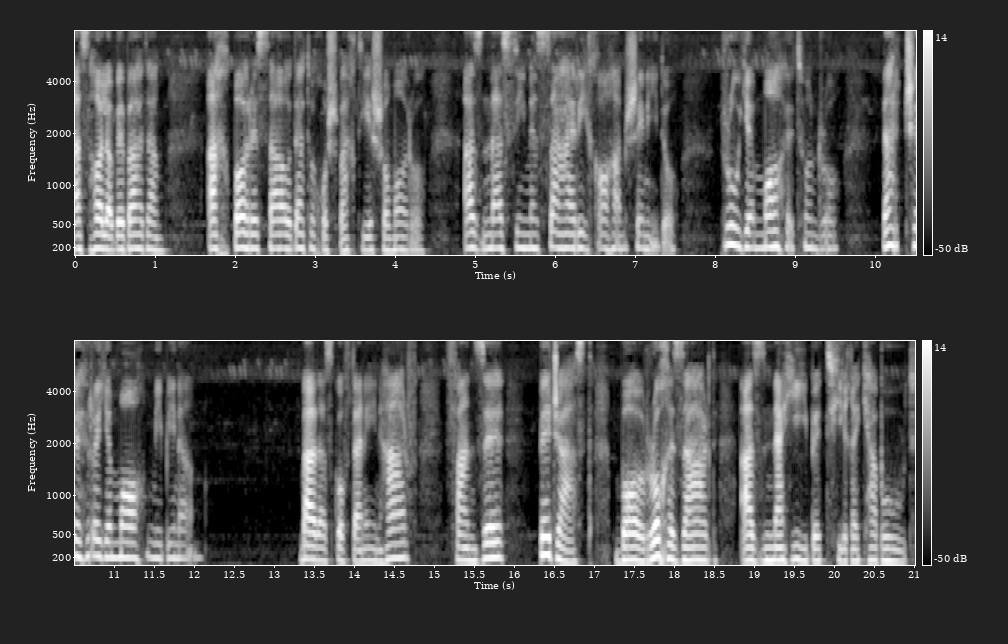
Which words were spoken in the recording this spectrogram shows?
از حالا به بعدم اخبار سعادت و خوشبختی شما رو از نسیم سحری خواهم شنید و روی ماهتون رو در چهره ماه می‌بینم. بعد از گفتن این حرف فنزه بجست با رخ زرد از نهیب تیغ کبود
